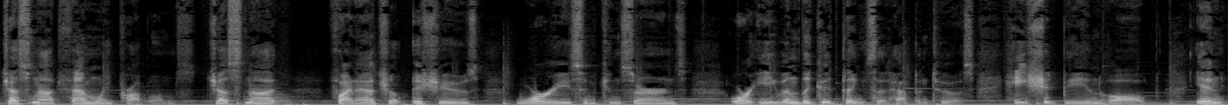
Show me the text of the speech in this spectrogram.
just not family problems, just not financial issues, worries, and concerns, or even the good things that happen to us. He should be involved in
